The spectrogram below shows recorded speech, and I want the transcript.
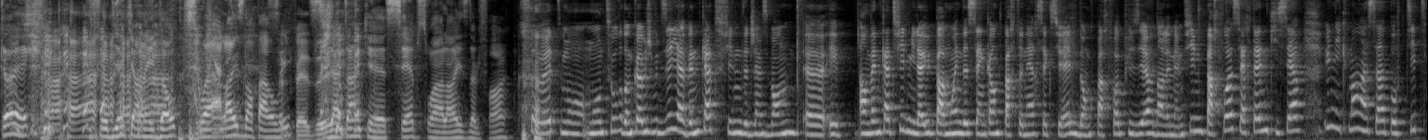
Correct. Il faut bien qu'il y en ait d'autres qui soient à l'aise d'en parler. J'attends que Seb soit à l'aise de le faire. Ça va être mon, mon tour. Donc, comme je vous disais, il y a 24 films de James Bond. euh, et en 24 films, il a eu pas moins de 50 partenaires sexuels. Donc, parfois plusieurs dans le même film. Parfois, certaines qui servent uniquement à ça, pauvre petite.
